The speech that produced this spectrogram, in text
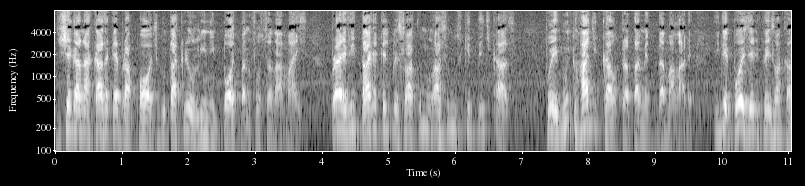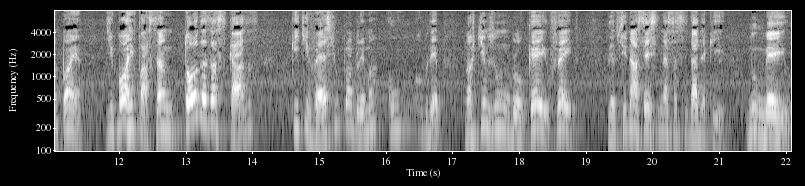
de chegar na casa, quebrar pote, botar criolina em pote para não funcionar mais, para evitar que aquele pessoal acumulasse um mosquito dentro de casa. Foi muito radical o tratamento da malária. E depois ele fez uma campanha de borrifação em todas as casas que tivesse o problema. Por exemplo, nós tínhamos um bloqueio feito, por exemplo, se nascesse nessa cidade aqui, no meio,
